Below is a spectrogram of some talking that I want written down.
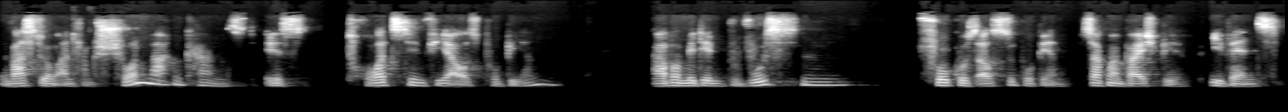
was du am Anfang schon machen kannst, ist trotzdem viel ausprobieren, aber mit dem bewussten Fokus auszuprobieren. Sag mal ein Beispiel, Events.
